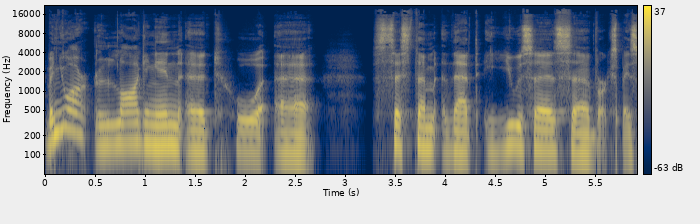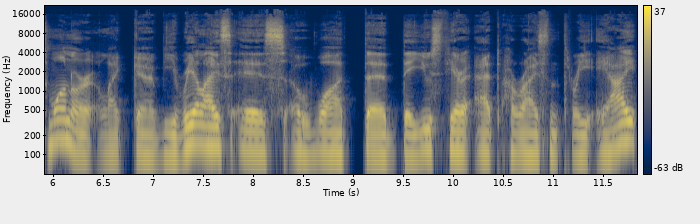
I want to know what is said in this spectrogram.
When you are logging in uh, to a system that uses uh, Workspace ONE or like uh, vRealize is what uh, they used here at Horizon 3 AI.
